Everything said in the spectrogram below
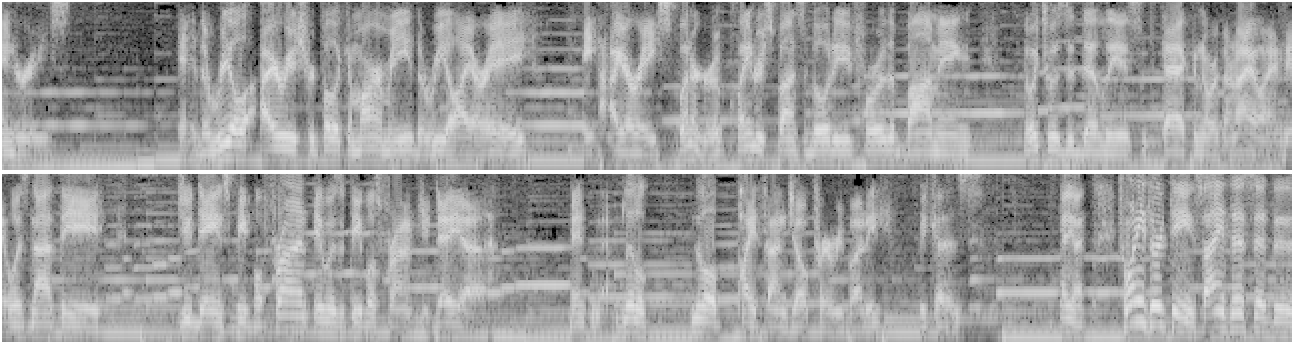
injuries. Eh, The real Irish Republican Army, the real IRA, a IRA splinter group, claimed responsibility for the bombing, which was the deadliest attack in Northern Ireland. It was not the Judeans People Front, it was the People's Front of Judea. And little little Python joke for everybody because anyway, 2013 scientists at the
